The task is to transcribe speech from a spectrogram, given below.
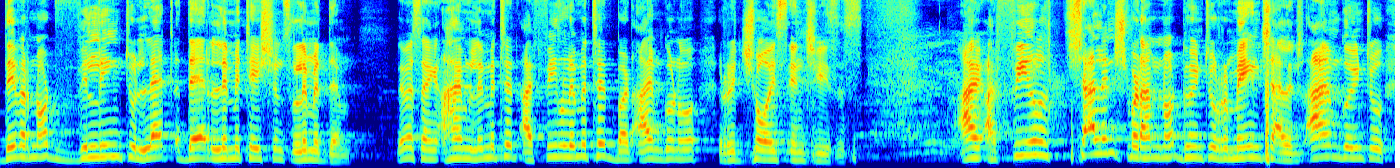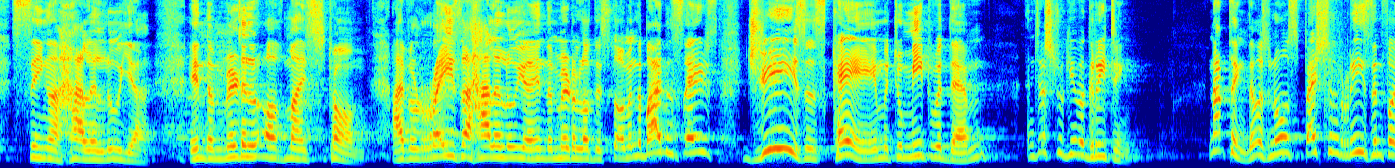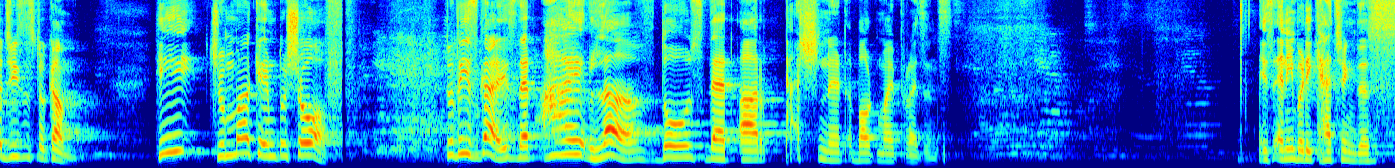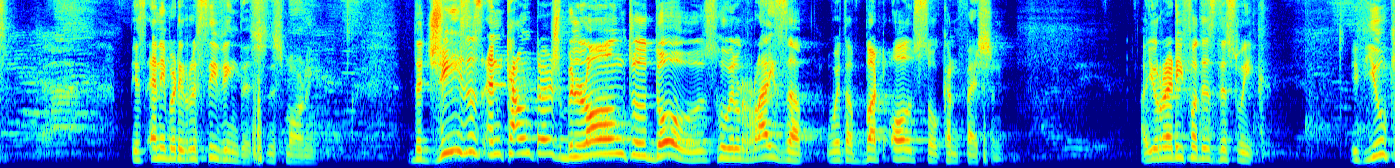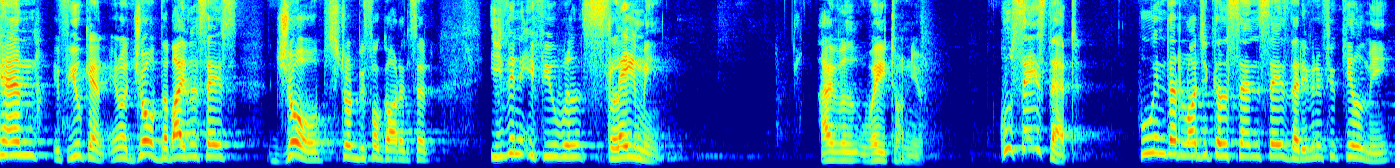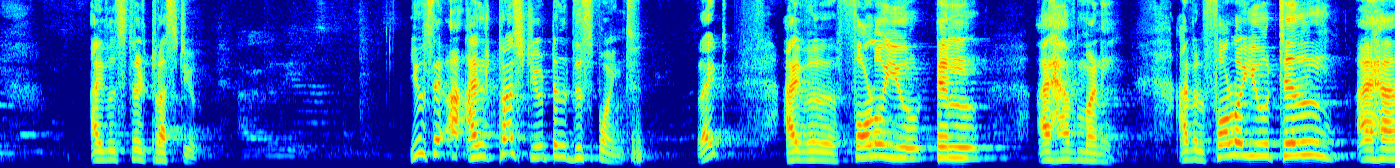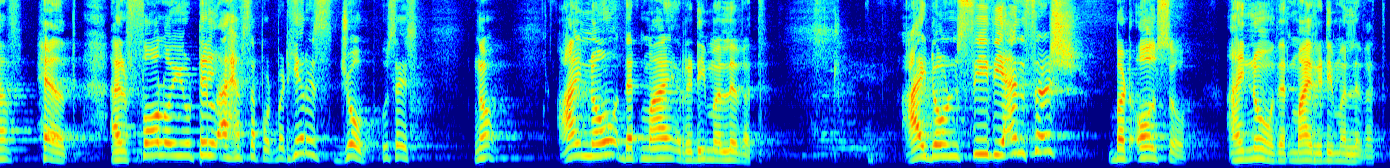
They were not willing to let their limitations limit them. They were saying, I'm limited, I feel limited, but I'm going to rejoice in Jesus. I, I feel challenged, but I'm not going to remain challenged. I'm going to sing a hallelujah in the middle of my storm. I will raise a hallelujah in the middle of the storm. And the Bible says Jesus came to meet with them and just to give a greeting. Nothing. There was no special reason for Jesus to come. He, Chumma, came to show off to these guys that I love those that are passionate about my presence. Is anybody catching this? Is anybody receiving this this morning? The Jesus encounters belong to those who will rise up with a but also confession. Are you ready for this this week? If you can, if you can, you know, Job, the Bible says, Job stood before God and said, Even if you will slay me, I will wait on you. Who says that? Who, in that logical sense, says that even if you kill me, I will still trust you. You say, I'll trust you till this point, right? I will follow you till I have money. I will follow you till I have help. I'll follow you till I have support. But here is Job who says, No, I know that my Redeemer liveth. I don't see the answers, but also I know that my Redeemer liveth.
